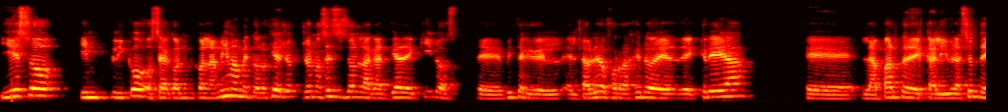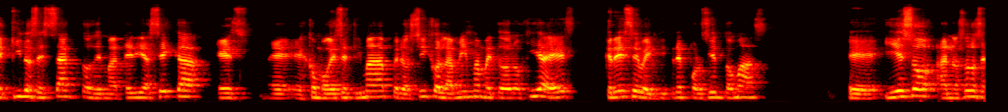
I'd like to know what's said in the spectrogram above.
y eso implicó, o sea, con, la misma metodología, yo, no sé si son la cantidad de kilos, viste que el, tablero forrajero de, de CREA eh, la parte de calibración de kilos exactos de materia seca es, eh, es como desestimada, pero sí con la misma metodología es crece 23% más. Eh, y eso a nosotros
